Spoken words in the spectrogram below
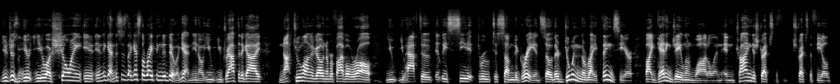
you're just you're you are showing, and again, this is I guess the right thing to do. Again, you know, you you drafted a guy not too long ago, number five overall. You you have to at least see it through to some degree, and so they're doing the right things here by getting Jaylen Waddle and and trying to stretch the stretch the field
